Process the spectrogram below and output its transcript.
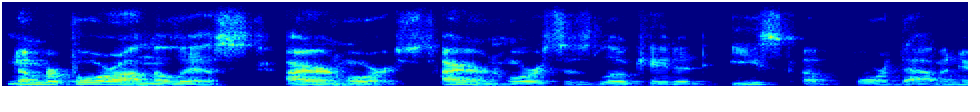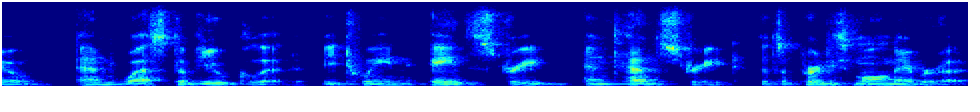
Number four on the list, Iron Horse. Iron Horse is located east of 4th Avenue and west of Euclid, between 8th Street and 10th Street. It's a pretty small neighborhood.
